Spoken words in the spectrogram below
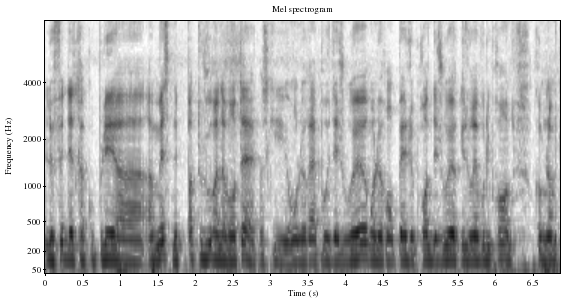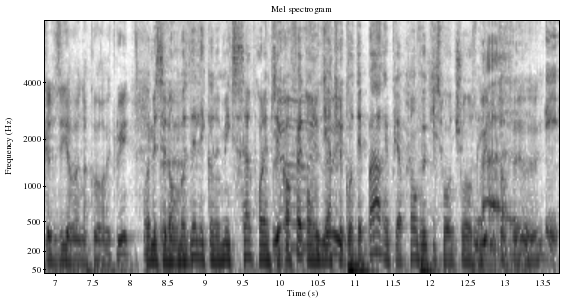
le fait d'être accouplé à, à Metz n'est pas toujours un avantage, parce qu'on leur impose des joueurs, on leur empêche de prendre des joueurs qu'ils auraient voulu prendre, comme Lamkelzi avait un accord avec lui. Oui, mais c'est leur euh, modèle économique, c'est ça le problème. C'est qu'en fait, on nous dit un truc au départ, et puis après, on veut qu'il soit autre chose. Oui, bah, tout à fait. Et...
